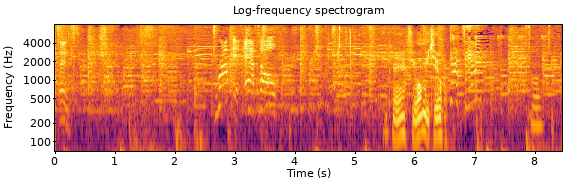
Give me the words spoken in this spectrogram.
Thanks. Drop it, asshole! Okay, if you want me to. God damn it! Smart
